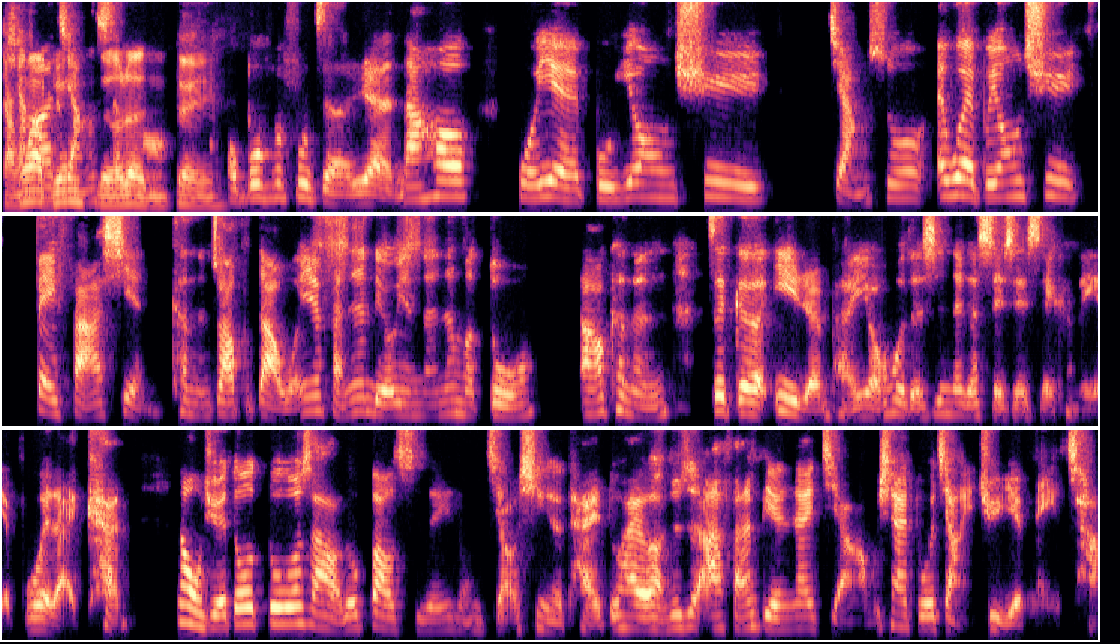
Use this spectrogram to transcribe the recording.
想要讲什么，对，我不负责任，然后我也不用去讲说，哎，我也不用去被发现，可能抓不到我，因为反正留言的那么多，然后可能这个艺人朋友或者是那个谁谁谁，可能也不会来看。那我觉得都多多少少都保持着一种侥幸的态度，还有就是啊，反正别人在讲，我现在多讲一句也没差。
